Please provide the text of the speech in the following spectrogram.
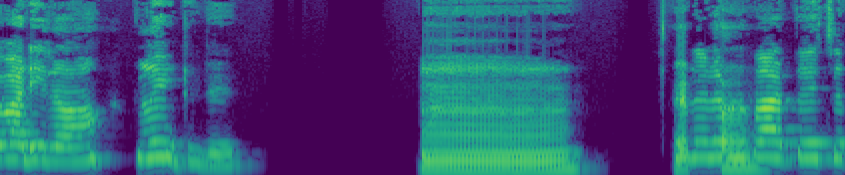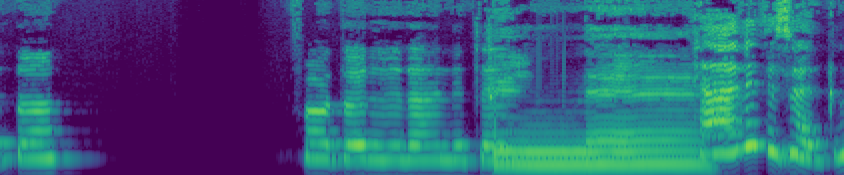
പാടിയല്ലോ. നിങ്ങൾ പാട്ട് വെച്ചപ്പോ ഫോട്ടോ പിന്നെ? ശരിക്കും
